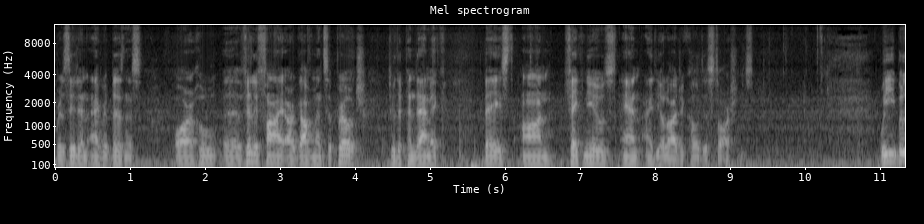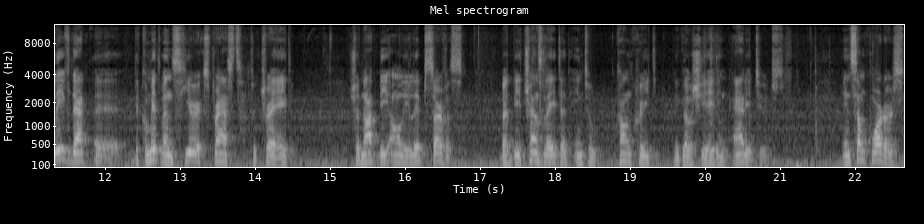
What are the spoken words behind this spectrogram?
Brazilian agribusiness or who uh, vilify our government's approach to the pandemic based on fake news and ideological distortions. We believe that uh, the commitments here expressed to trade should not be only lip service, but be translated into concrete negotiating attitudes. In some quarters,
